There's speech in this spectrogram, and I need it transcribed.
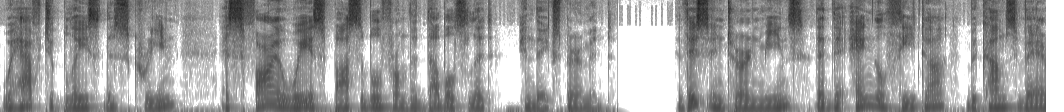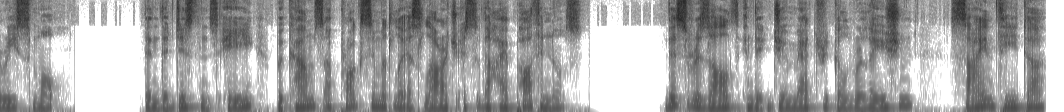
we have to place the screen as far away as possible from the double slit in the experiment. This in turn means that the angle theta becomes very small. Then the distance a becomes approximately as large as the hypotenuse. This results in the geometrical relation sine theta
